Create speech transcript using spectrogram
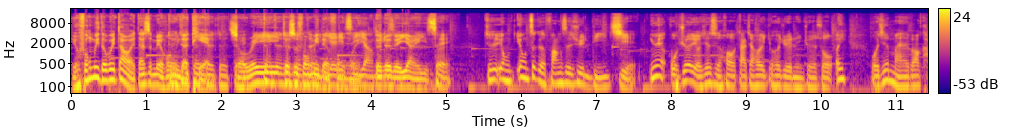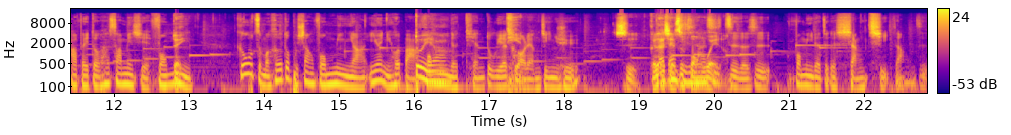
有蜂蜜的味道哎，但是没有蜂蜜的甜，sorry，对就是蜂蜜的风味一样，的对对对，一样的意思，对，就是用用这个方式去理解，因为我觉得有些时候大家会会觉得你觉得说，哎，我今天买了一包咖啡豆，它上面写蜂蜜，可我怎么喝都不像蜂蜜啊，因为你会把蜂蜜的甜度也考量进去。是，可是它显示风味了，指的是蜂蜜的这个香气，这样子。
